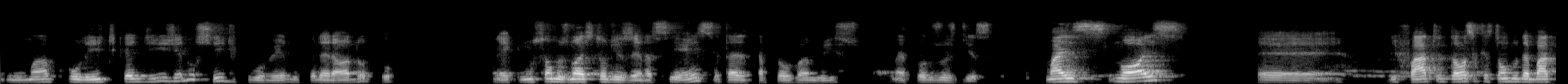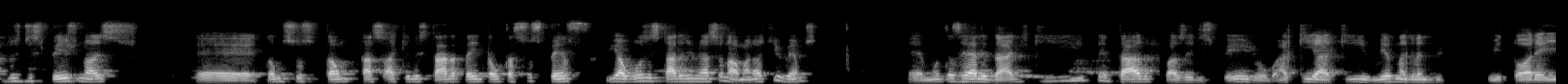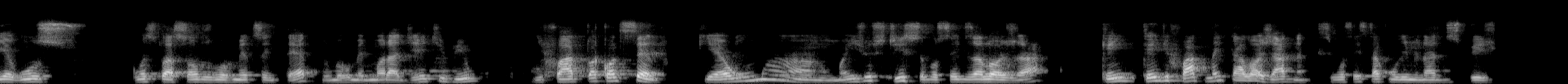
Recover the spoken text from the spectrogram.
uma política de genocídio que o governo federal adotou é, que não somos nós que estou dizendo, a ciência está tá provando isso né, todos os dias. Mas nós, é, de fato, então, essa questão do debate dos despejos, nós é, estamos, tá, aqui no estado até então está suspenso, e alguns estados de nacional, mas nós tivemos é, muitas realidades que tentaram fazer despejo. Aqui, aqui mesmo na Grande Vitória, aí, alguns, uma situação dos movimentos sem teto, do movimento de moradia, a gente viu de fato acontecendo, que é uma, uma injustiça você desalojar quem, quem de fato nem está alojado, né? Porque se você está com liminar de despejo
